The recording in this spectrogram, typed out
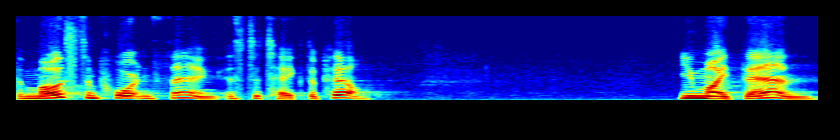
The most important thing is to take the pill. You might then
